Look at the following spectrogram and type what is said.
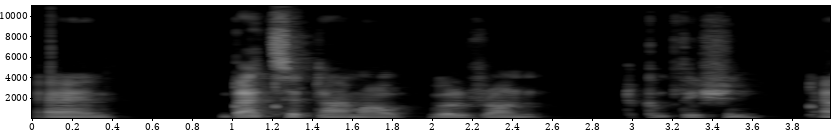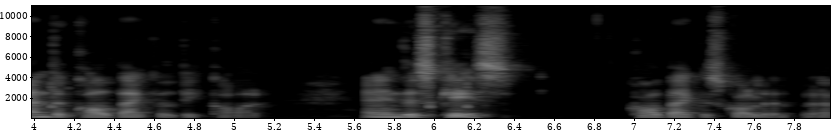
and that set timeout will run to completion and the callback will be called. And in this case callback is called uh,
